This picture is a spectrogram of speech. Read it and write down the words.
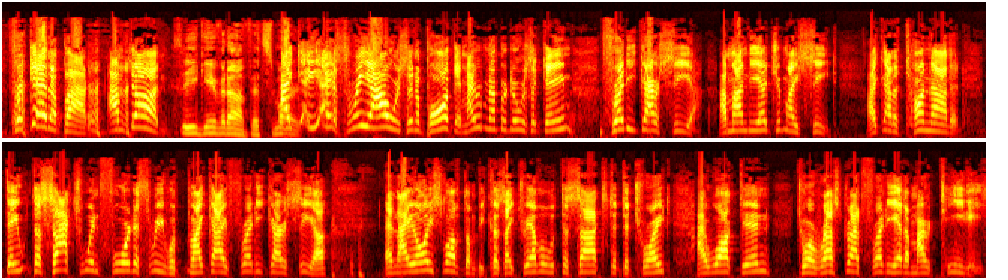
Forget about it. I'm done. So you gave it up. That's smart. I, I, three hours in a ball game. I remember there was a game, Freddie Garcia. I'm on the edge of my seat. I got a ton on it. They the Sox win four to three with my guy Freddie Garcia, and I always loved them because I traveled with the Sox to Detroit. I walked in to a restaurant. Freddie had a martini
